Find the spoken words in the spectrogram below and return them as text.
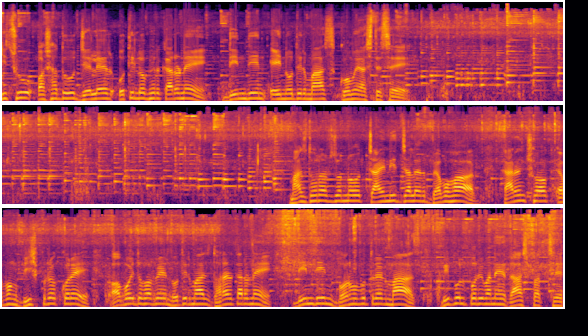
কিছু অসাধু জেলের অতিলোভের কারণে দিন দিন এই নদীর মাছ কমে আসতেছে। মাছ ধরার জন্য চাইনিজ জালের ব্যবহার, কারেন্ট শক এবং বিষ প্রয়োগ করে অবৈধভাবে নদীর মাছ ধরার কারণে দিন দিন ব্রহ্মপুত্রের মাছ বিপুল পরিমাণে হ্রাস পাচ্ছে।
